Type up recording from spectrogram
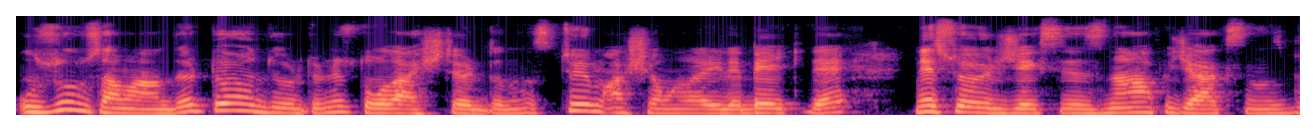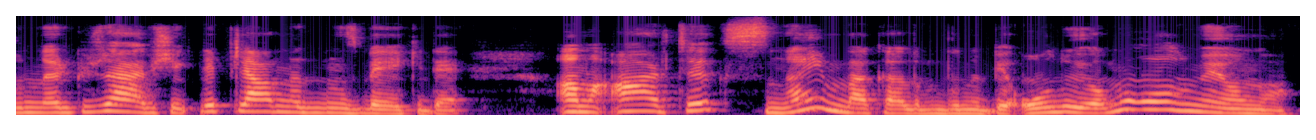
uzun zamandır döndürdünüz, dolaştırdınız. Tüm aşamalarıyla belki de ne söyleyeceksiniz, ne yapacaksınız bunları güzel bir şekilde planladınız belki de. Ama artık sınayın bakalım bunu bir oluyor mu olmuyor mu?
